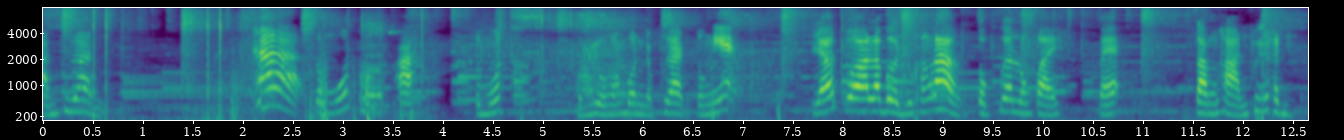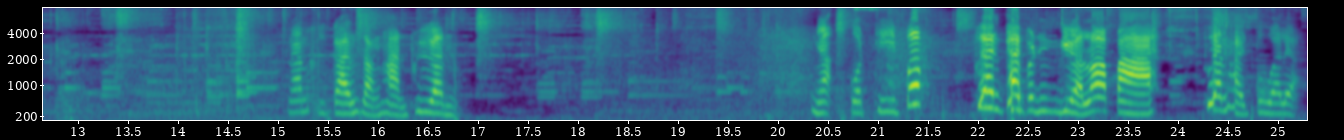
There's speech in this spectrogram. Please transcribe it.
ารสังหารเพื่อน ถ้าสมมุติผมอะสมมุติผมอยู่ข้างบนกับเพื่อนตรงนี้ แล้วตัวระเบิดอยู่ข้างล่าง ตบเพื่อนลงไป แปะ สังหารเพื่อน นั่นคือการสังหารเพื่อน เนี่ยกดทีปุ๊บ เพื่อนกลายเป็นเหยื่อล่อปลา เพื่อนหายตัวเลยอะ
